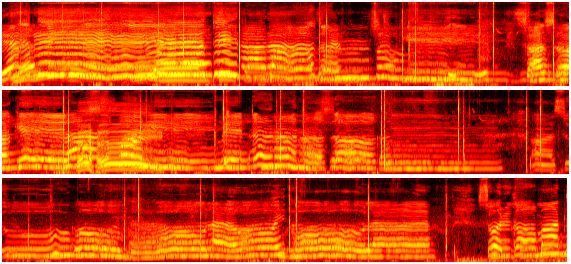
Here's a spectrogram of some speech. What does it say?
यदि कि सास पनि मेटन नसकुन्। आँसुको खोला स्वर्गमा त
